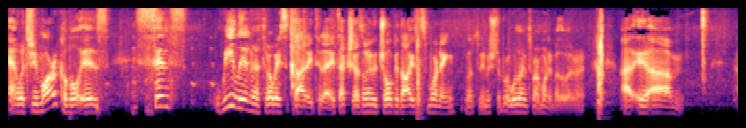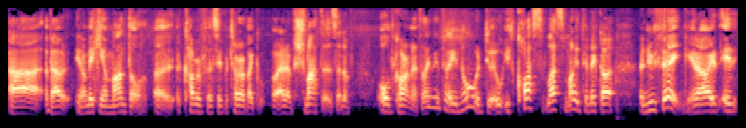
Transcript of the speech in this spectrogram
and what's remarkable is since we live in a throwaway society today. It's actually I was learning with Joel Gedalia this morning. We're learning tomorrow morning, by the way, right? Uh, um, uh, about you know making a mantle, a cover for the Sefer Torah, like out of shmatas, out of old garments. I think today, no one would do it. It costs less money to make a, a new thing. You know, it, it,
